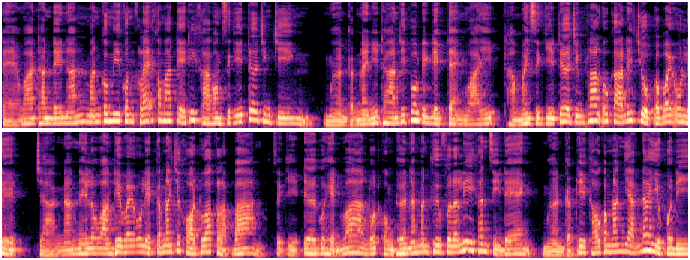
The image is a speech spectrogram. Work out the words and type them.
แต่ว่าทันใดนั้นมันก็มีคนแคละเข้ามาเตะที่ขาของสกีเตอร์จริง ๆ เหมือนกับในนิทานที่พวกเด็กๆ แต่งไว้ทำให้สกีเตอร์จึงพลาดโอกาสได้จูบกับไวโอเลตจากนั้นในระหว่างที่ไวโอเลตกำลังจะขอตัวกลับบ้าน สกีเตอร์ก็เห็นว่ารถของเธอนั้นมันคือเฟอร์รารี่คันสีแดง เหมือนกับที่เขากำลังอยากได้อยู่พอดี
